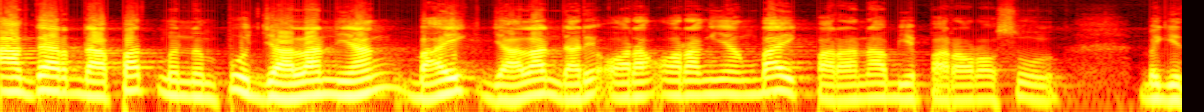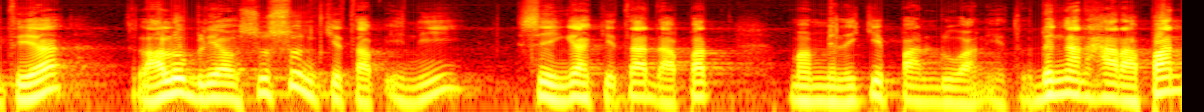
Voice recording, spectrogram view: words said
agar dapat menempuh jalan yang baik, jalan dari orang-orang yang baik, para nabi, para rasul. Begitu ya. Lalu beliau susun kitab ini sehingga kita dapat memiliki panduan itu dengan harapan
